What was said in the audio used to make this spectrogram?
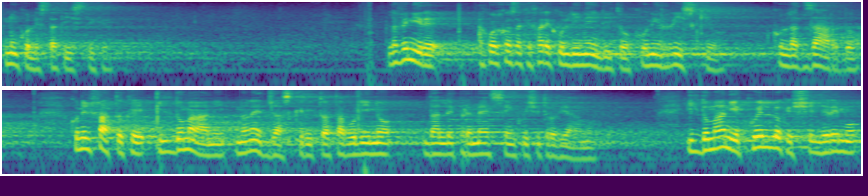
non con le statistiche. L'avvenire ha qualcosa a che fare con l'inedito, con il rischio, con l'azzardo, con il fatto che il domani non è già scritto a tavolino dalle premesse in cui ci troviamo. Il domani è quello che sceglieremo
